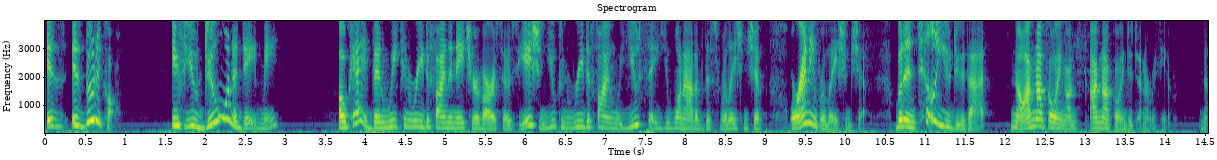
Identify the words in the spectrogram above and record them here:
is is booty call. If you do want to date me, okay, then we can redefine the nature of our association. You can redefine what you say you want out of this relationship or any relationship. But until you do that, no, I'm not going on I'm not going to dinner with you. No.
